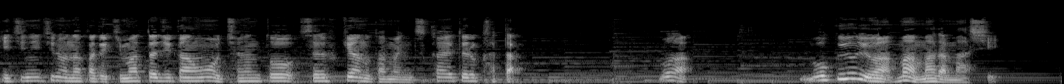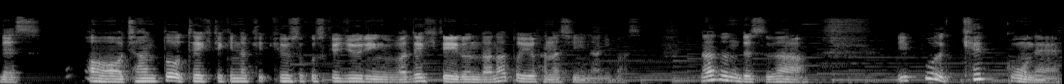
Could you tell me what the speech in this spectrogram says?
一日の中で決まった時間をちゃんとセルフケアのために使えてる方は僕よりは、まあ、まだマシです。ああ、ちゃんと定期的な休息スケジューリングができているんだなという話になります。なるんですが、一方で結構ね、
